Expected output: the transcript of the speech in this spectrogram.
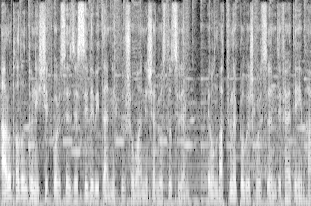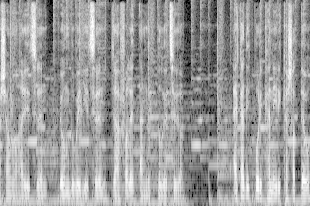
আরও তদন্ত নিশ্চিত করেছে যে শ্রীদেবী তার মৃত্যুর সময় নেশাগ্রস্ত ছিলেন এবং বাথরুমে প্রবেশ করেছিলেন যেখানে তিনি ভাষা হারিয়েছিলেন এবং ডুবে গিয়েছিলেন, যার ফলে তার মৃত্যু হয়েছিল। একাধিক পরীক্ষা নিরীক্ষা সত্ত্বেও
